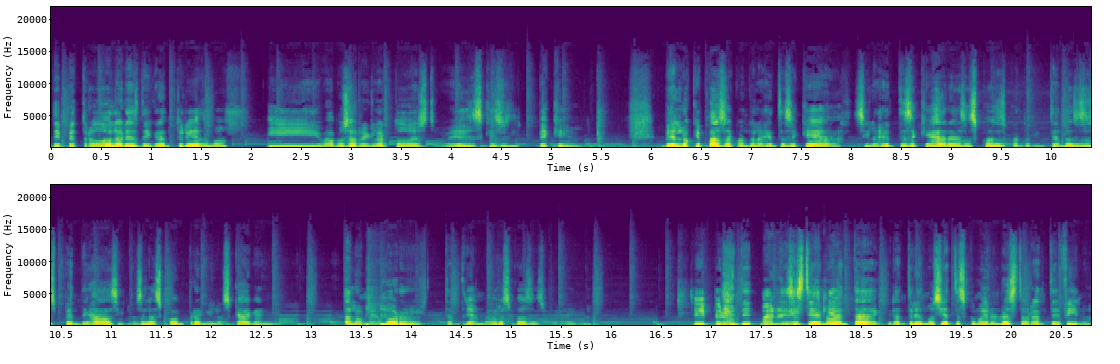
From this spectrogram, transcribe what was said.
de petrodólares de Gran Turismo y vamos a arreglar todo esto, ¿ves? Es que eso, ve que ven lo que pasa cuando la gente se queja. Si la gente se quejara de esas cosas, cuando Nintendo hace esas pendejadas y no se las compran y los cagan, a lo mejor tendrían mejores cosas, pero ahí no. Sí, pero bueno. Dice Steven 90, Gran Turismo 7 es como ir a un restaurante fino.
